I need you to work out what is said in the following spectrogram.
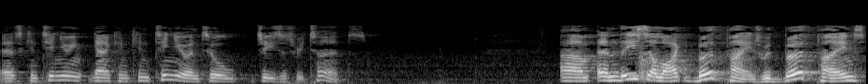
and it's continuing, you know, can continue until Jesus returns. Um, and these are like birth pains. With birth pains,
